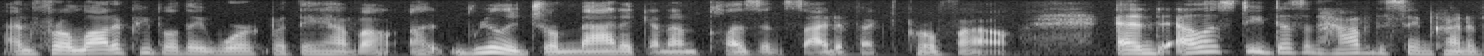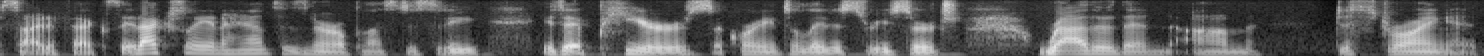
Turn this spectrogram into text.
And for a lot of people, they work, but they have a, a really dramatic and unpleasant side effect profile. And LSD doesn't have the same kind of side effects. It actually enhances neuroplasticity, it appears, according to latest research, rather than um, destroying it.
